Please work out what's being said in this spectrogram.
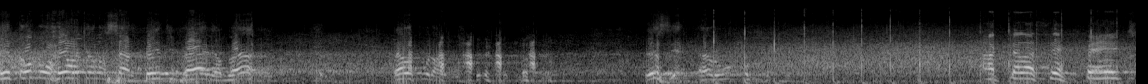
Então morreu aquela serpente velha, não é? Ela por aí. Esse era o. Aquela serpente.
